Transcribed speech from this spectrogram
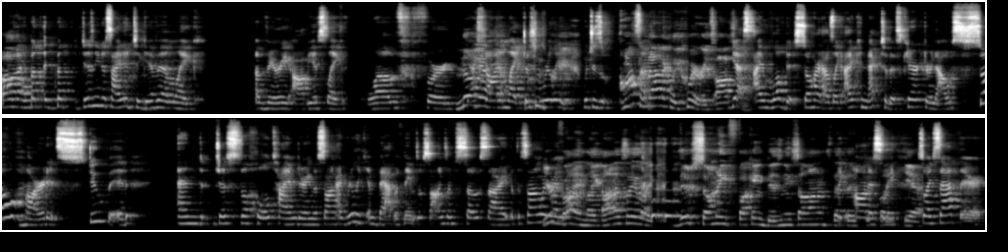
oh, but, but but Disney decided to give him like a very obvious like love for No, yeah, Gaston yeah. and like just really great. which is awesome. he's awesome. fanatically queer. It's awesome. Yes, I loved it so hard. I was like, I connect to this character now so Mhm. hard. It's stupid. And just the whole time during the song, I really am bad with names of songs. I'm so sorry. But the song they're You're in the. Like honestly, like there's so many fucking Disney songs that Like, honestly. like, yeah. So I sat there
